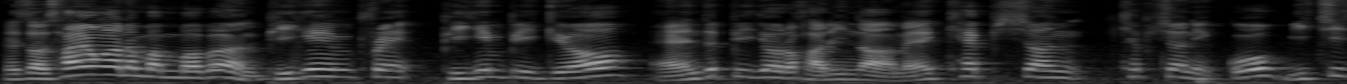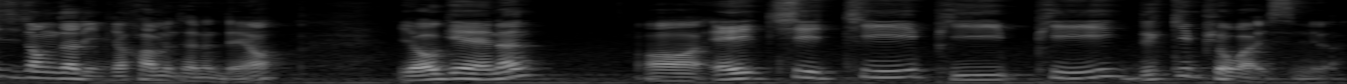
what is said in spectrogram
그래서 사용하는 방법은 begin 프레 begin figure, end figure로 가린 다음에 캡션 캡션 있고 위치 지정자를 입력하면 되는데요. 여기에는 어, HTBP 느낌표가 있습니다.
